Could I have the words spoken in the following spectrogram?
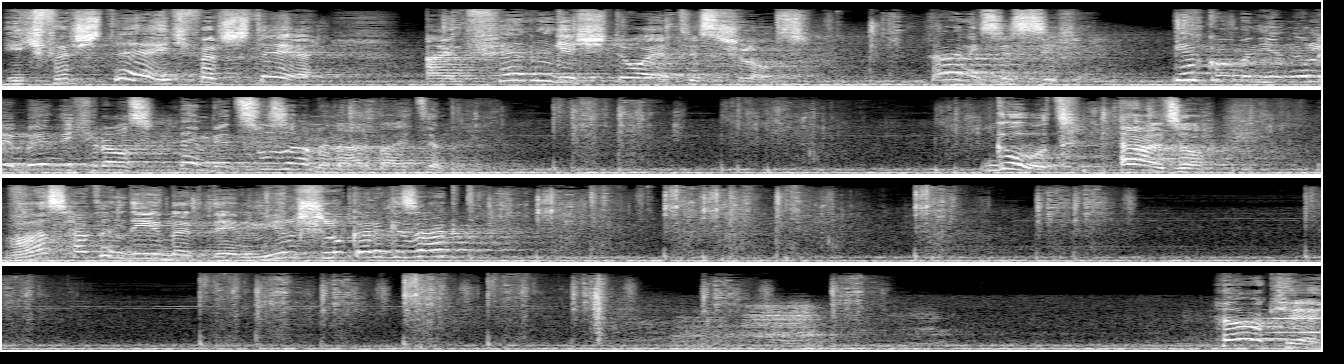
Ich verstehe, ich verstehe. Ein ferngesteuertes Schloss. Eines ist sicher. Wir kommen hier nur lebendig raus, wenn wir zusammenarbeiten. Gut, also, was hatten die über den Müllschlucker gesagt? Okay,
